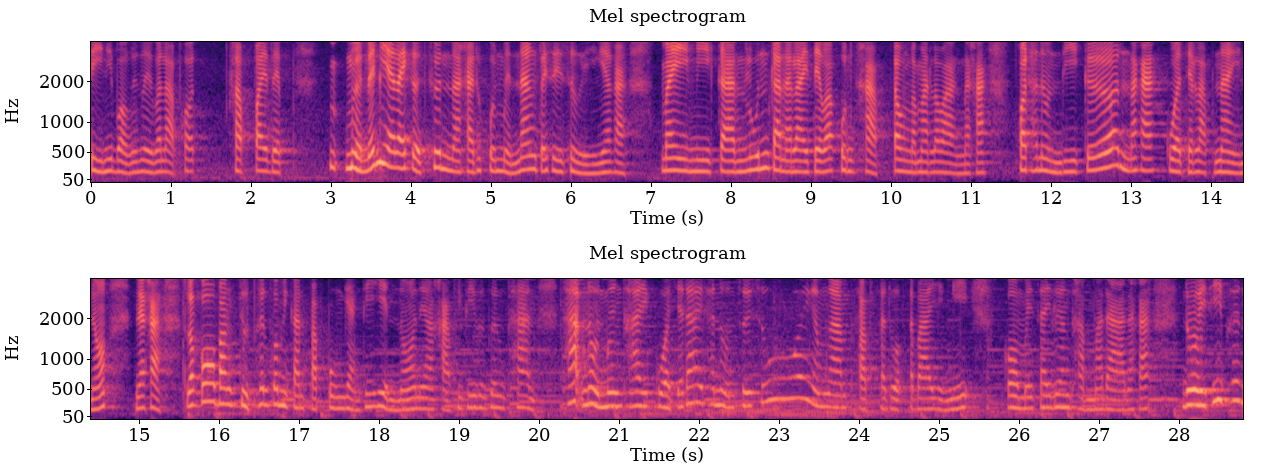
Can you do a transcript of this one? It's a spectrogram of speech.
ตีนี่บอกได้เลยว่าหลับเพราะขับไปแบบเหมือนไม่มีอะไรเกิดขึ้นนะคะ ทุกคนเหมือนนั่งไปเฉยๆอย่างเงี้ยค่ะ ไม่มีการลุ้นกันอะไรแต่ว่าคนขับต้องระมัดระวังนะคะ พอถนนดีเกินนะคะ กลัวจะหลับในเนาะนะคะแล้วก็บางจุดเพื่อนก็มีการปรับปรุงอย่างที่เห็นเนาะเนี่ยค่ะ พี่ๆเพื่อนๆทุกท่านถนนเมืองไทยกว่าจะได้ถนนสวยๆงามๆขับสะดวกสบายอย่างนี้ก็ไม่ใช่เรื่องธรรมดานะคะ โดยที่เพื่อน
